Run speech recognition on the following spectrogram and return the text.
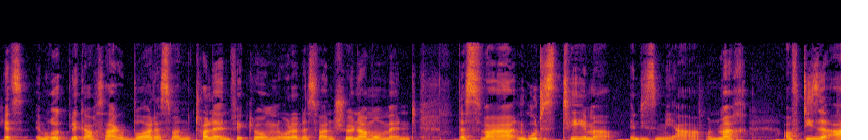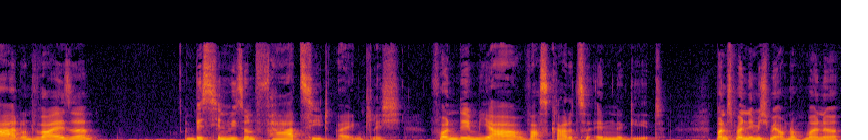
jetzt im Rückblick auch sage, boah, das war eine tolle Entwicklung oder das war ein schöner Moment, das war ein gutes Thema in diesem Jahr. Und mach auf diese Art und Weise ein bisschen wie so ein Fazit eigentlich von dem Jahr, was gerade zu Ende geht. Manchmal nehme ich mir auch noch meine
